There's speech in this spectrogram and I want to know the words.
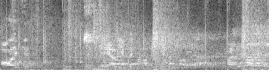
Ay, que... Eh, ¿Había empezado con la izquierda? Vale, ahora con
